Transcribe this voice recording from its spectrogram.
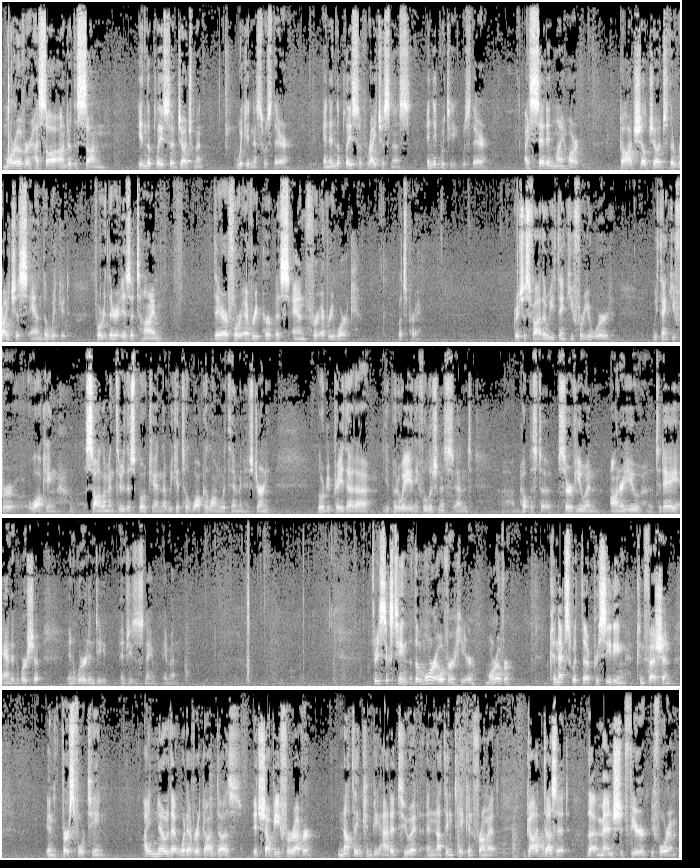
Moreover, I saw under the sun, in the place of judgment, wickedness was there, and in the place of righteousness, iniquity was there. I said in my heart, God shall judge the righteous and the wicked, for there is a time there for every purpose and for every work. Let's pray. Gracious Father, we thank you for your word. We thank you for walking Solomon through this book and that we get to walk along with him in his journey. Lord, we pray that uh, you put away any foolishness and um, help us to serve you and honor you today and in worship, in word and deed. In Jesus' name, amen. 316, the moreover here, moreover, connects with the preceding confession in verse 14. I know that whatever God does, it shall be forever. Nothing can be added to it and nothing taken from it. God does it that men should fear before him.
